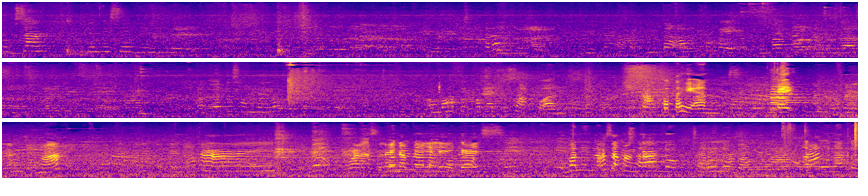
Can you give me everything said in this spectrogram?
Tuksan, 27. Tara. Ito ako ito kay bata ng gas. Ako ito sa mga. Ang mahapit pa ito sa kuan. Sa patahian. Kay Ha? Hi. Wala sila napili guys. Ubanin lang Asa man ka? Sarilo. Ba? Ato na to.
